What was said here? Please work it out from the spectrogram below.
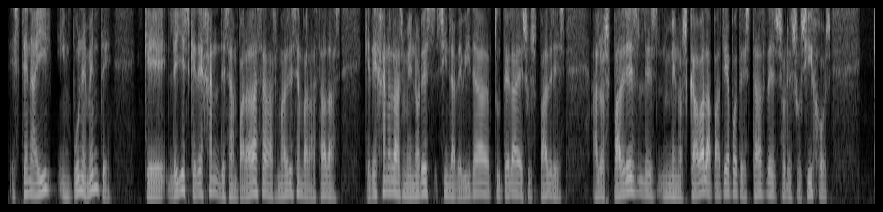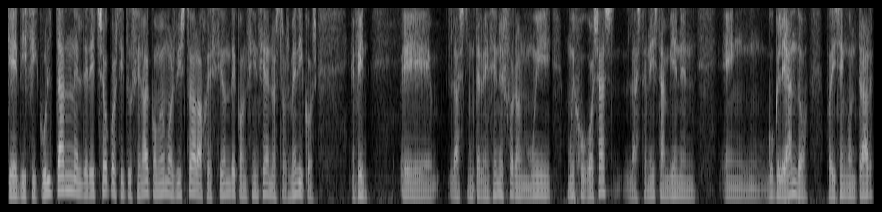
estén ahí impunemente que leyes que dejan desamparadas a las madres embarazadas, que dejan a las menores sin la debida tutela de sus padres, a los padres les menoscaba la patria potestad sobre sus hijos, que dificultan el derecho constitucional, como hemos visto, a la objeción de conciencia de nuestros médicos. En fin, eh, las intervenciones fueron muy, muy jugosas, las tenéis también en, en googleando, podéis encontrar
